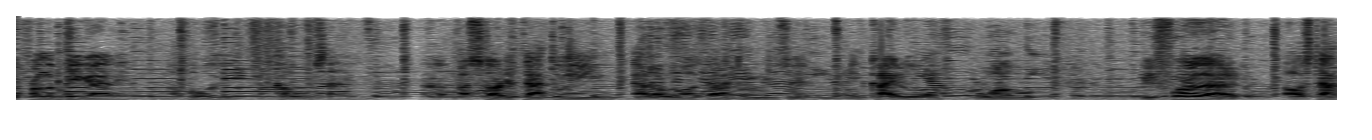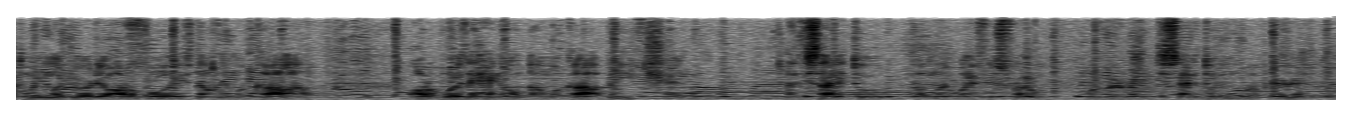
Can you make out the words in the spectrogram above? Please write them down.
I'm from the Big Island, Ahoy, Kausai. Uh, I started tattooing at Aloha Tattoos in, in Kailua, Oahu. Before that, I was tattooing majority all the boys down in Maka, all the boys that hang out down Maka Beach, and I decided to, because my wife is from Hood River, we decided to move up here and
